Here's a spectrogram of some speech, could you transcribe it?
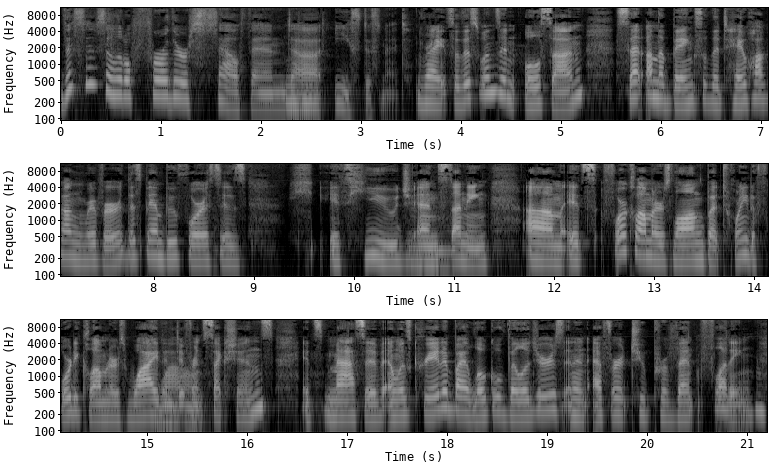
This is a little further south and uh, east, isn't it? Right. So this one's in Ulsan, set on the banks of the Taehwagang River. This bamboo forest is it's huge and stunning. Um, it's four kilometers long, but 20 to 40 kilometers wide in different sections. It's massive and was created by local villagers in an effort to prevent flooding.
